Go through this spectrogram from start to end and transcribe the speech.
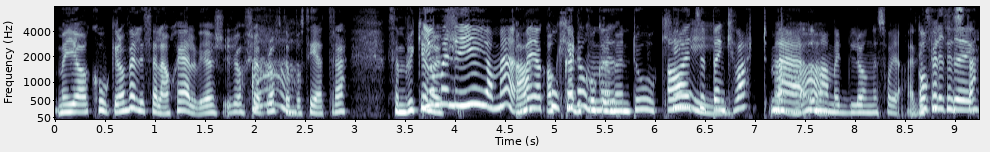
men jag kokar dem väldigt sällan själv. Jag, jag köper Ah. ofta på Tetra. Sen brukar jo jag men det gör jag med. Ja, men jag kokar du dem, kokar dem ändå, okej. ja, typ en kvart med umami-buljong och soja. Ja, och, lite, testa.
